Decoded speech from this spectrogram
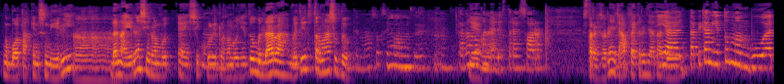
ngebotakin sendiri Ah. dan akhirnya si rambut eh si kulit rambutnya itu berdarah berarti itu termasuk tuh termasuk sih kalau menurut gue Mm-mm. karena Iya. lu kan ada stresor stresornya capek kerja tadi Iya, tapi kan itu membuat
